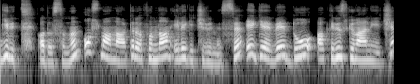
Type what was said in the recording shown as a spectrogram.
Girit adasının Osmanlılar tarafından ele geçirilmesi Ege ve Doğu Akdeniz güvenliği için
